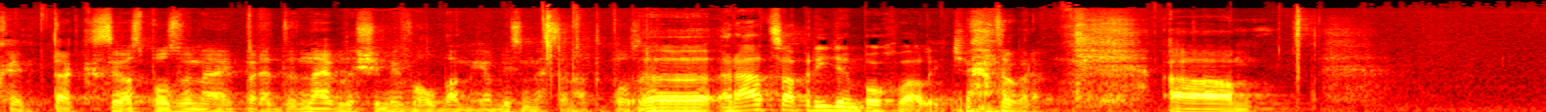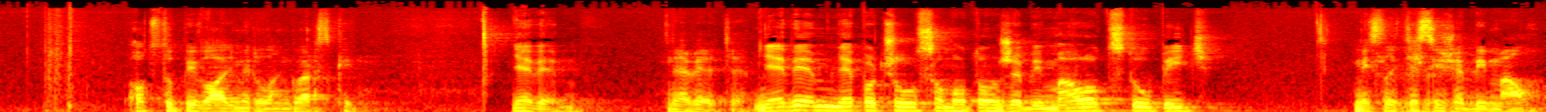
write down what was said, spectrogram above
Okay tak si vás pozveme aj pred najbližšími voľbami, aby sme sa na to pozreli. Uh, rád sa prídem pochváliť. Dobre. Uh, odstúpi Vladimír Lengvarsky? Neviem. Neviete? Neviem, nepočul som o tom, že by mal odstúpiť. Myslíte že... si, že by mal?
